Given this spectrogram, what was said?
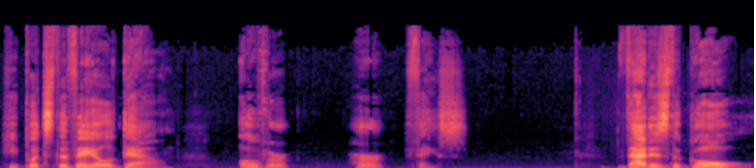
He puts the veil down over her face. That is the goal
